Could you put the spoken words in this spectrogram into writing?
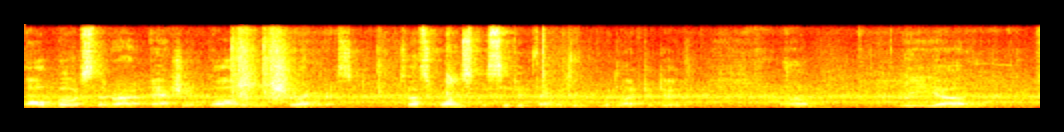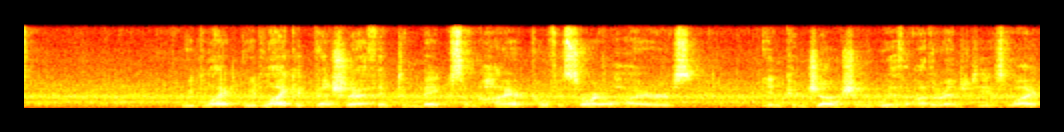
all boats that are actually involved in insuring risk. So that's one specific thing that we would like to do. Um, we um, we'd like we'd like eventually I think to make some higher professorial hires in conjunction with other entities like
